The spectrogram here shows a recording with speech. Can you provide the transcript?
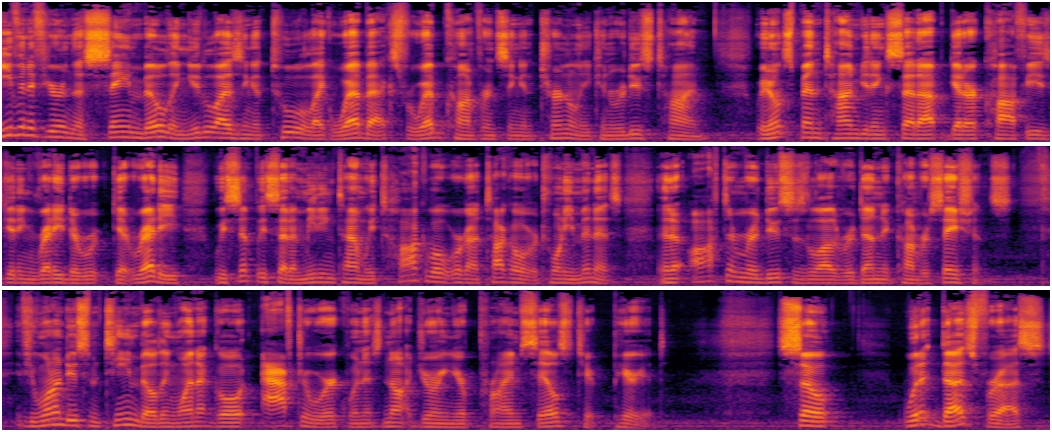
even if you're in the same building, utilizing a tool like WebEx for web conferencing internally can reduce time. We don't spend time getting set up, get our coffees, getting ready to re- get ready. We simply set a meeting time. We talk about what we're going to talk about over 20 minutes, and it often reduces a lot of redundant conversations. If you want to do some team building, why not go out after work when it's not during your prime sales t- period? So, what it does for us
